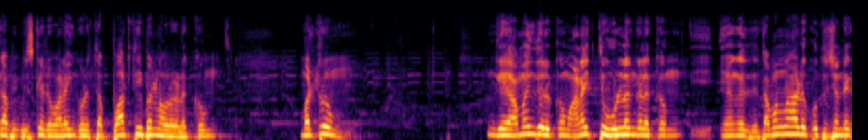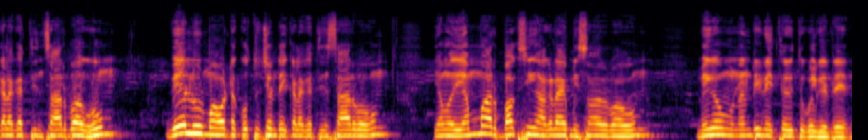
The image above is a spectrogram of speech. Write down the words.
காஃபி பிஸ்கட் வழங்கி கொடுத்த பார்த்திபன் அவர்களுக்கும் மற்றும் இங்கே அமைந்திருக்கும் அனைத்து உள்ளங்களுக்கும் எங்களது தமிழ்நாடு குத்துச்சண்டை கழகத்தின் சார்பாகவும் வேலூர் மாவட்ட குத்துச்சண்டை கழகத்தின் சார்பாகவும் எமது எம்ஆர் பாக்ஸிங் அகாடமி சார்பாகவும் மிகவும் நன்றினை தெரிவித்துக் கொள்கின்றேன்.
